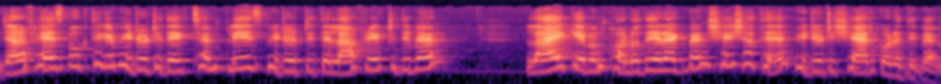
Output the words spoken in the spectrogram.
যারা ফেসবুক থেকে ভিডিওটি দেখছেন প্লিজ ভিডিওটিতে লাভ রেক্ট দিবেন লাইক এবং ফলো দিয়ে রাখবেন, সেই সাথে ভিডিওটি শেয়ার করে দিবেন।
